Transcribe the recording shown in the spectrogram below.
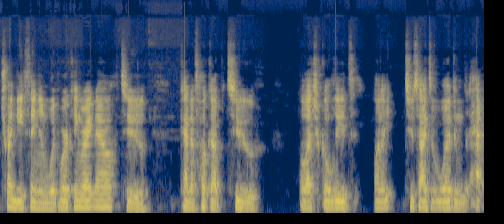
trendy thing in woodworking right now to kind of hook up two electrical leads on a, two sides of wood and ha-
